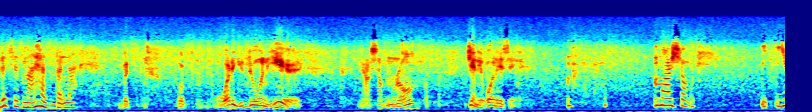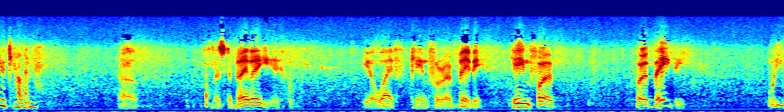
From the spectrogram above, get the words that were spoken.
this is my husband. Uh, But well, what are you doing here? Now, something wrong? Jenny, what is it? Marshal, y- you tell him. Oh, Mr. Bailey, your wife came for her baby. Came for for a baby. What do you,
